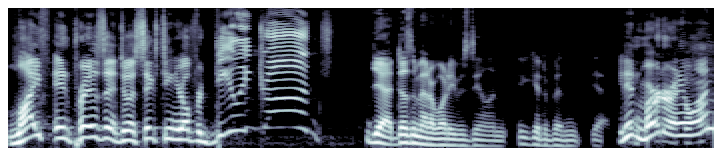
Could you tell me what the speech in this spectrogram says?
life in prison to a 16 year old for dealing drugs. Yeah, it doesn't matter what he was dealing. He could have been yeah. He didn't murder anyone,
